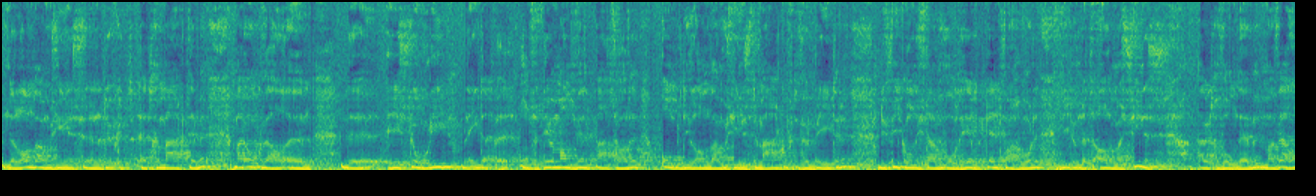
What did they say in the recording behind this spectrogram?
de landbouwmachines uh, natuurlijk het, het, gemaakt hebben, maar ook wel uh, de historie bleek dat we onze timmermanswerkplaats hadden om die landbouwmachines te maken of te verbeteren. De Ficon is daar bijvoorbeeld heel bekend van geworden. Niet omdat ze alle machines uitgevonden hebben, maar wel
